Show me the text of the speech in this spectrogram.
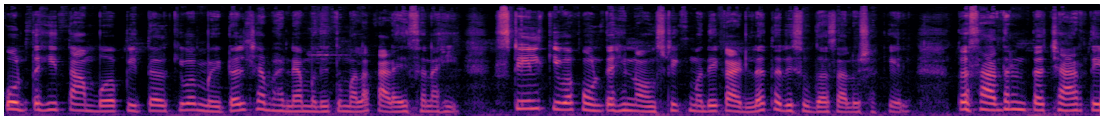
कोणतंही तांबं पितळ किंवा मेटलच्या भांड्यामध्ये तुम्हाला काढायचं नाही. स्टील किंवा कोणत्याही नॉनस्टिकमध्ये काढलं तरीसुद्धा चालू शकेल. तर साधारणतः चार ते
